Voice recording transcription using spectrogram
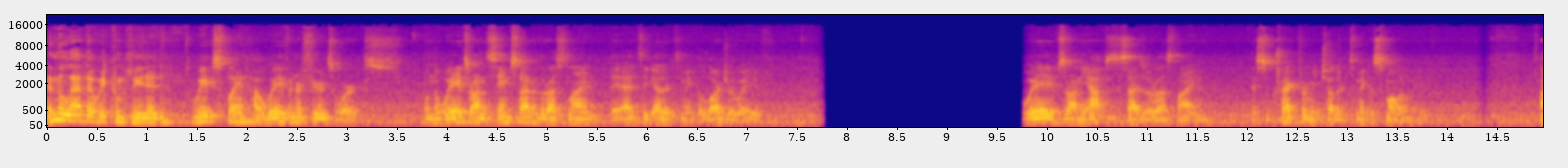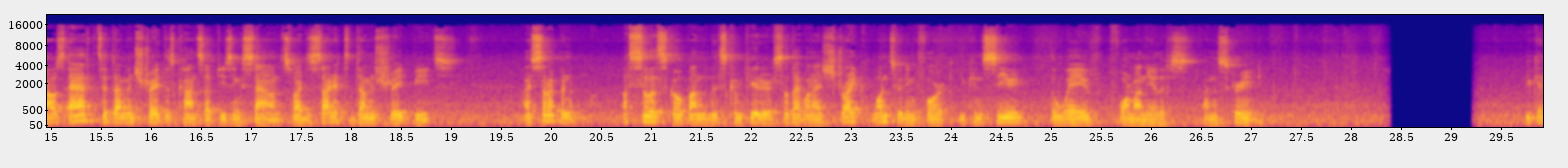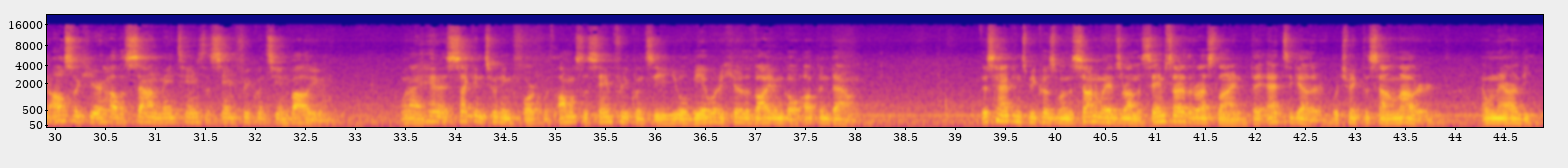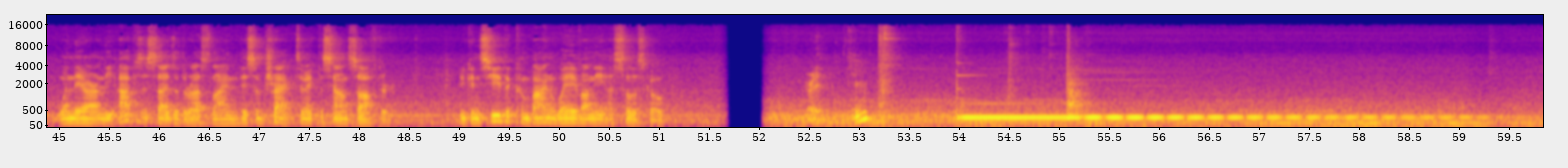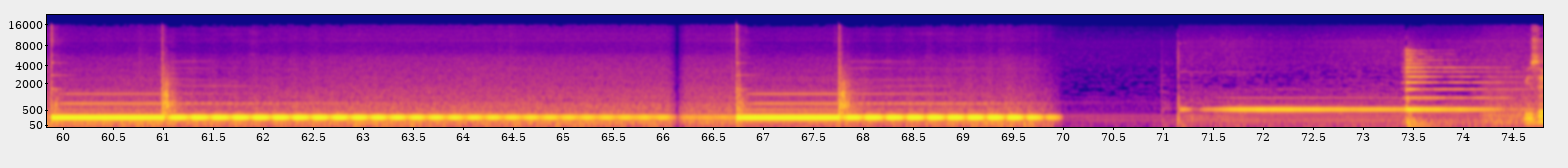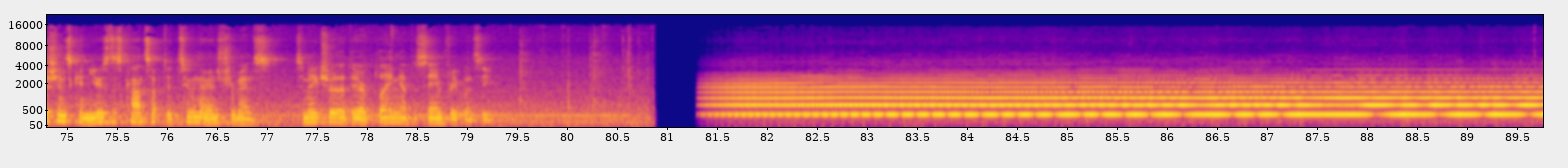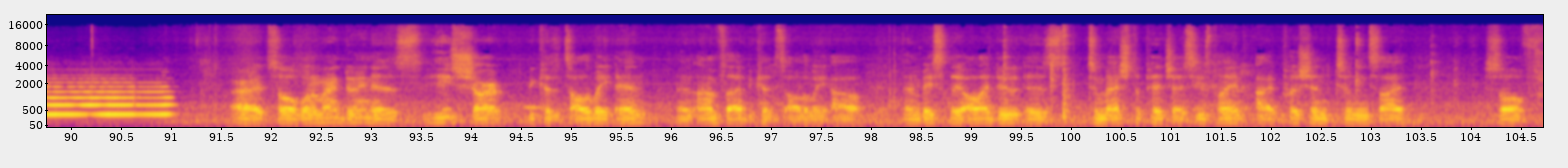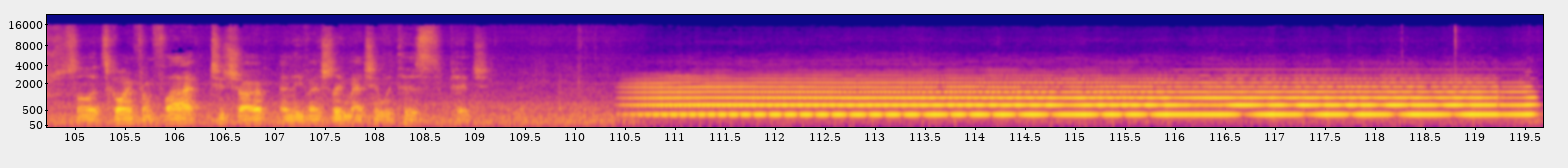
In the lab that we completed, we explained how wave interference works. When the waves are on the same side of the rest line, they add together to make a larger wave. Waves are on the opposite sides of the rest line, they subtract from each other to make a smaller wave. I was asked to demonstrate this concept using sound, so I decided to demonstrate beats. I set up an oscilloscope on this computer so that when I strike one tuning fork, you can see the wave form on the other on the screen. You can also hear how the sound maintains the same frequency and volume. When I hit a second tuning fork with almost the same frequency, you will be able to hear the volume go up and down. This happens because when the sound waves are on the same side of the rest line, they add together, which make the sound louder. And when they are, the, when they are on the opposite sides of the rest line, they subtract to make the sound softer. You can see the combined wave on the oscilloscope. Ready? Mm -hmm. Musicians can use this concept to tune their instruments to make sure that they are playing at the same frequency. Alright, so what am I doing is he's sharp because it's all the way in and I'm flat because it's all the way out and basically all I do is to match the pitch as he's playing I push in the tuning side so, so it's going from flat to sharp and eventually matching with his pitch.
